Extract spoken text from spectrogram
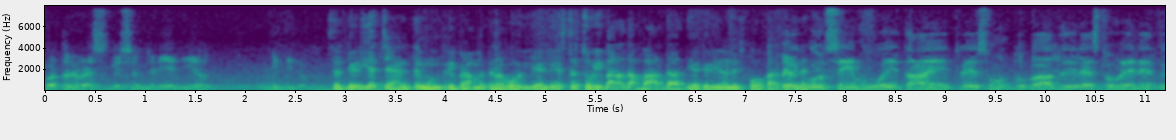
ਫਰਦਰ ਇਨਵੈਸਟੀਗੇਸ਼ਨ ਜਿਹੜੀ ਹੈਗੀ ਹੈ ਕੀਤੀ ਸਰ ਜਿਹੜੀ ਇਹ ਚੈਨ ਤੇ ਮੁੰਦਰੀ ਬਰਾਮਦ ਨਾਲ ਹੋਈ ਹੈ ਲਿਸਟ ਚ ਉਹੀ 12 ਦਾ ਵਾਰਦਾਤ ਦੀ ਹੈ ਜਿਹੜੀ ਇਹਨਾਂ ਨੇ ਖੋਹ ਕਰਕੇ ਬਿਲਕੁਲ ਸੇਮ ਉਹੀ ਤਾਂ ਹੀ ਟ੍ਰੇਸ ਹੋਣ ਤੋਂ ਬਾਅਦ ਅਰੈਸਟ ਹੋਏ ਨੇ ਤੇ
